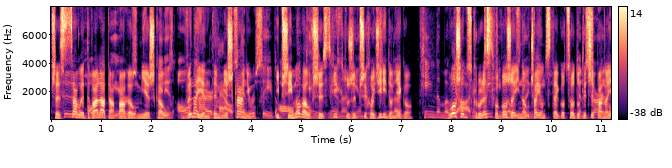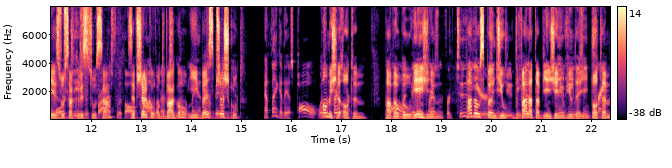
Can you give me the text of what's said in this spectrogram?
Przez całe dwa lata Paweł mieszkał w wynajętym mieszkaniu i przyjmował wszystkich, którzy przychodzili do niego, głosząc Królestwo Boże i nauczając tego, co dotyczy Pana Jezusa Chrystusa, ze wszelką odwagą i bez przeszkód. Pomyśl o tym. Paweł był więźniem. Paweł spędził dwa lata w więzieniu w Judei. Potem,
